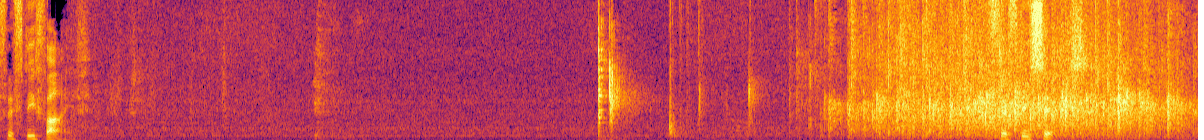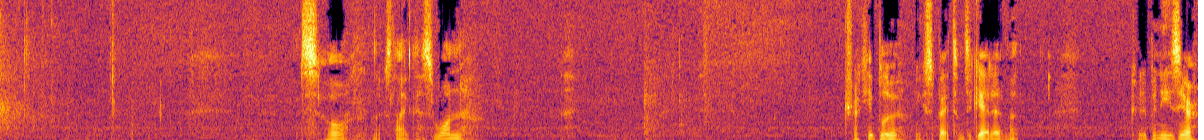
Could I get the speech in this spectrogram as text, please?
Fifty-five. Fifty-six. So, looks like there's one tricky blue. You expect him to get it, but could have been easier.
